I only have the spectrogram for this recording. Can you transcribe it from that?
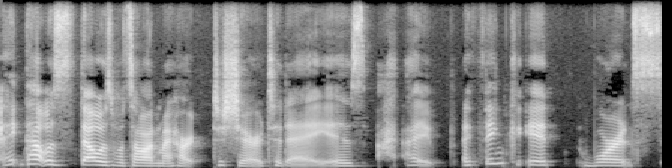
I think that was that was what's on my heart to share today is I I think it warrants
